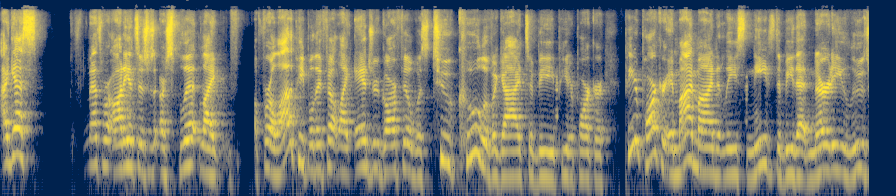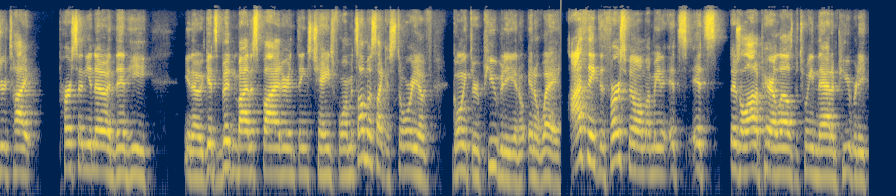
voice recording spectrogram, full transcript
I guess that's where audiences are split. Like, for a lot of people, they felt like Andrew Garfield was too cool of a guy to be Peter Parker. Peter Parker, in my mind at least, needs to be that nerdy loser type person, you know, and then he, you know, gets bitten by the spider and things change for him. It's almost like a story of going through puberty in a, in a way. I think the first film, I mean, it's it's there's a lot of parallels between that and puberty.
